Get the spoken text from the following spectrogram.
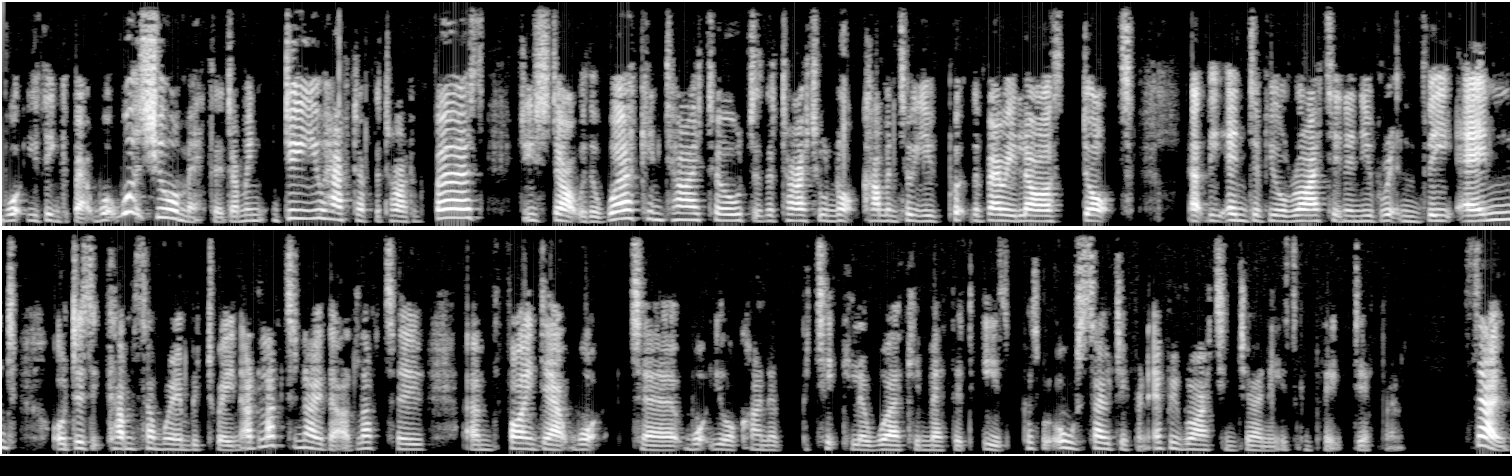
what you think about what what's your method i mean do you have to have the title first do you start with a working title does the title not come until you've put the very last dot at the end of your writing and you've written the end, or does it come somewhere in between? I'd love to know that. I'd love to um, find out what uh, what your kind of particular working method is because we're all so different. Every writing journey is completely different. So,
